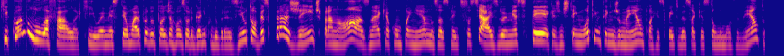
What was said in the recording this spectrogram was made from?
que quando o Lula fala que o MST é o maior produtor de arroz orgânico do Brasil, talvez para a gente, para nós, né, que acompanhamos as redes sociais do MST, que a gente tem um outro entendimento a respeito dessa questão do movimento,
